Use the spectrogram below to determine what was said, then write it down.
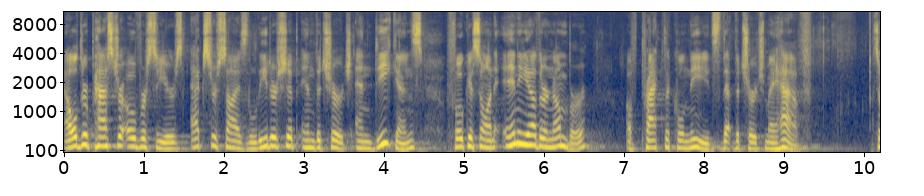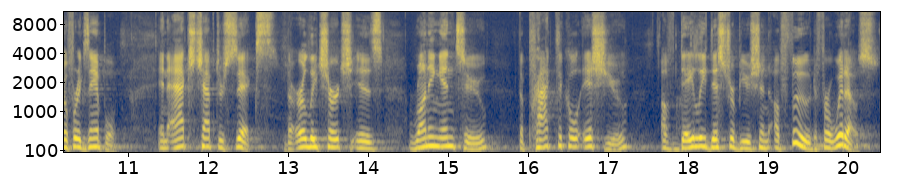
elder, pastor, overseers exercise leadership in the church, and deacons focus on any other number of practical needs that the church may have. So, for example, in Acts chapter 6, the early church is running into the practical issue of daily distribution of food for widows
